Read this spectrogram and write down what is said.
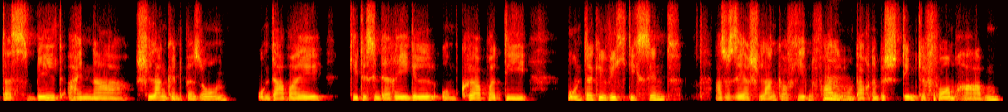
das Bild einer schlanken Person. Und dabei geht es in der Regel um Körper, die untergewichtig sind, also sehr schlank auf jeden Fall mhm. und auch eine bestimmte Form haben.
